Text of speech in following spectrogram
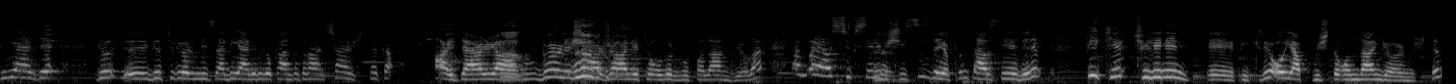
Bir yerde gö- e, götürüyorum mesela bir yerde bir lokantada falan şarj taka Ay Derya Hanım böyle şarj aleti olur mu falan diyorlar. Yani bayağı sükseli bir şey. Siz de yapın tavsiye ederim. Fikir Tülin'in e, fikri. O yapmıştı ondan görmüştüm.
